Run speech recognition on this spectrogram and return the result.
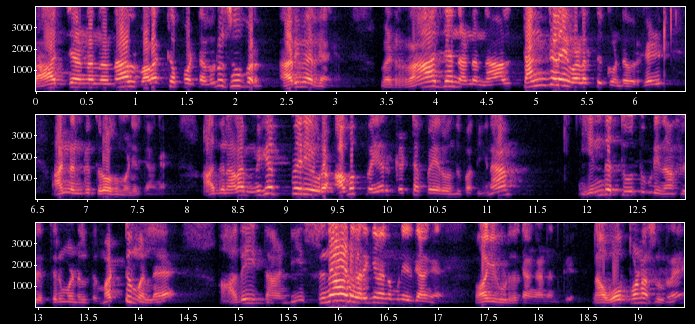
ராஜன் வளர்க்கப்பட்டவர்கள் சூப்பர் அருமையா இருக்காங்க. பட் ராஜன் அண்ணனால் தங்களை வளர்த்து கொண்டவர்கள் அண்ணனுக்கு துரோகம் பண்ணியிருக்காங்க அதனால மிகப்பெரிய ஒரு அவப்பெயர் கெட்ட பெயர் வந்து பாத்தீங்கன்னா இந்த தூத்துக்குடி நாசிரியர் திருமண்டலத்தில் மட்டுமல்ல அதை தாண்டி சினாடு வரைக்கும் என்ன பண்ணியிருக்காங்க வாங்கி கொடுத்துருக்காங்க அண்ணனுக்கு. நான் ஓப்பனா சொல்றேன்.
